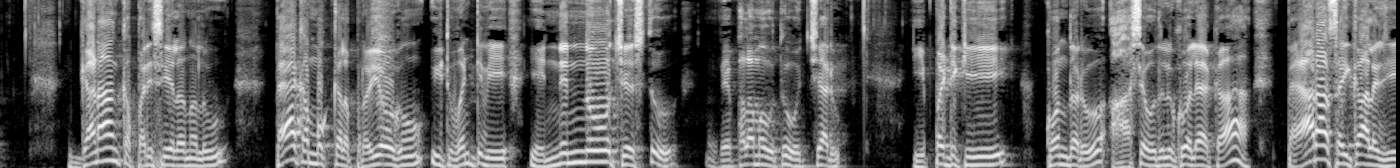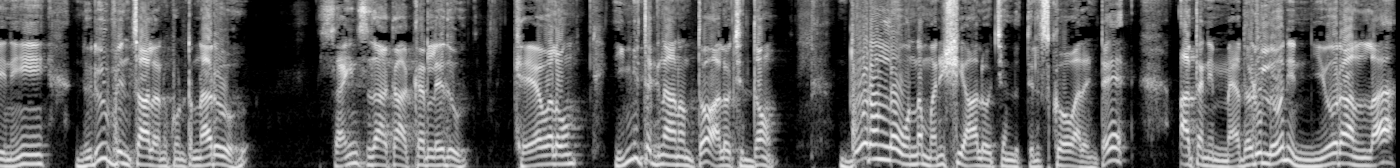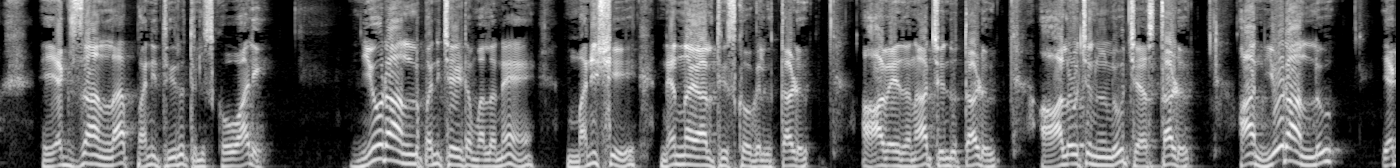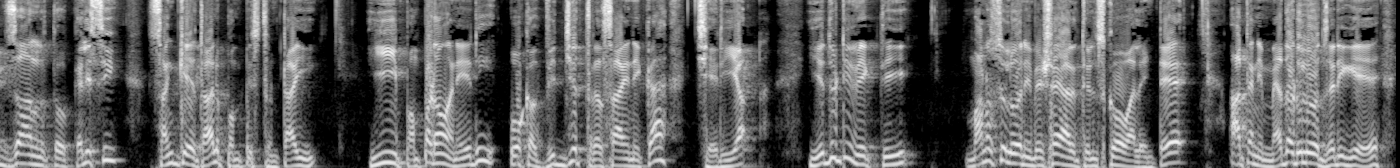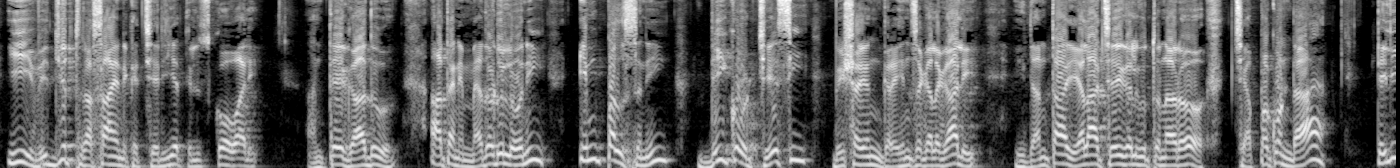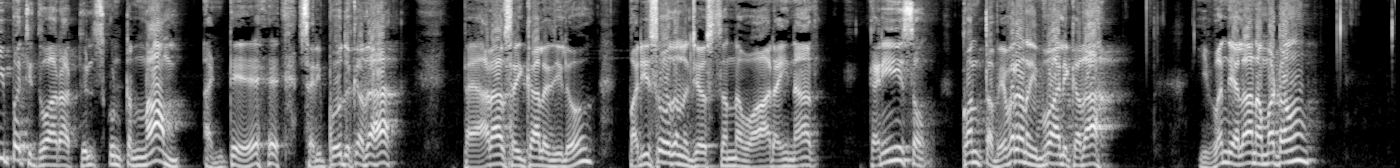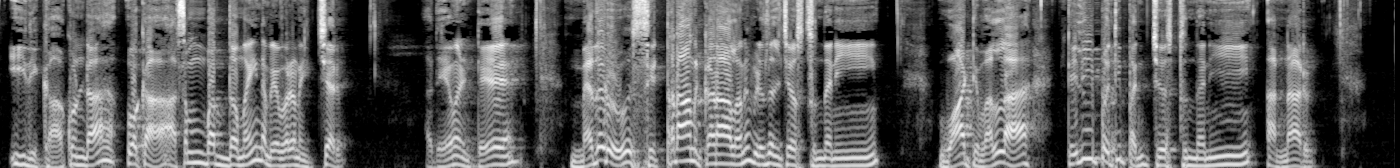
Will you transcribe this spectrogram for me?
గణాంక పరిశీలనలు పేక ముక్కల ప్రయోగం ఇటువంటివి ఎన్నెన్నో చేస్తూ విఫలమవుతూ వచ్చారు. ఇప్పటికీ కొందరు ఆశ వదులుకోలేక పారాసైకాలజీని నిరూపించాలనుకుంటున్నారు. సైన్స్ దాకా అక్కర్లేదు. కేవలం ఇంగిత జ్ఞానంతో ఆలోచిద్దాం. దూరంలో ఉన్న మనిషి ఆలోచనలు తెలుసుకోవాలంటే అతని మెదడులోని న్యూరాన్ల ఎగ్జాన్ల పనితీరు తెలుసుకోవాలి. న్యూరాన్లు పనిచేయటం వల్లనే మనిషి నిర్ణయాలు తీసుకోగలుగుతాడు ఆవేదన చెందుతాడు ఆలోచనలు చేస్తాడు. ఆ న్యూరాన్లు ఎగ్జాన్లతో కలిసి సంకేతాలు పంపిస్తుంటాయి. ఈ పంపడం అనేది ఒక విద్యుత్ రసాయనిక చర్య. ఎదుటి వ్యక్తి మనసులోని విషయాలు తెలుసుకోవాలంటే అతని మెదడులో జరిగే ఈ విద్యుత్ రసాయనిక చర్య తెలుసుకోవాలి. అంతేకాదు అతని మెదడులోని ఇంపల్స్ని డీకోడ్ చేసి విషయం గ్రహించగలగాలి. ఇదంతా ఎలా చేయగలుగుతున్నారో చెప్పకుండా టెలిపతి ద్వారా తెలుసుకుంటున్నాం అంటే సరిపోదు కదా. పారాసైకాలజీలో పరిశోధనలు చేస్తున్న వారైనా కనీసం కొంత వివరణ ఇవ్వాలి కదా. ఇవన్నీ ఎలా నమ్మటం? ఇది కాకుండా ఒక అసంబద్ధమైన వివరణ ఇచ్చారు. అదేమంటే మెదడు సిట్రాన్ కణాలను విడుదల చేస్తుందని వాటి వల్ల టెలిపతి పనిచేస్తుందని అన్నారు.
